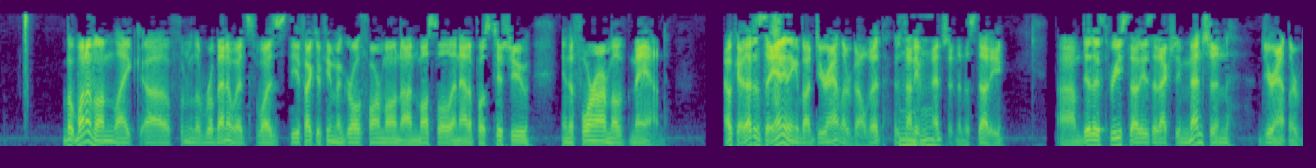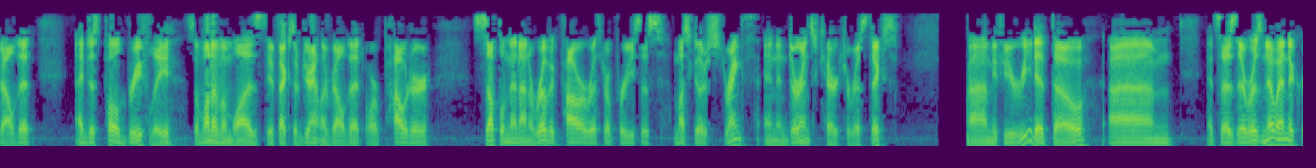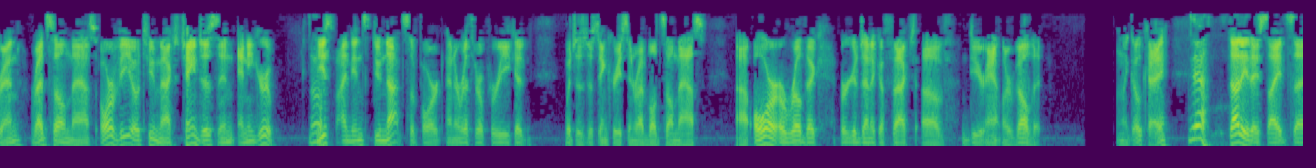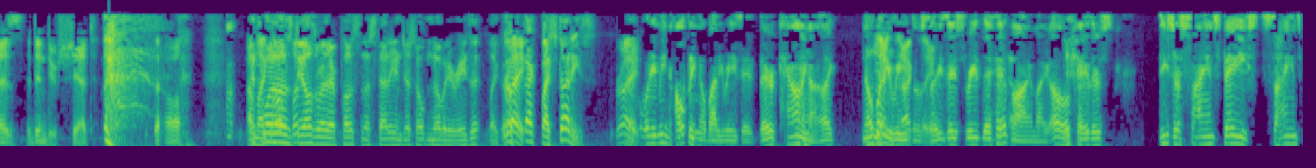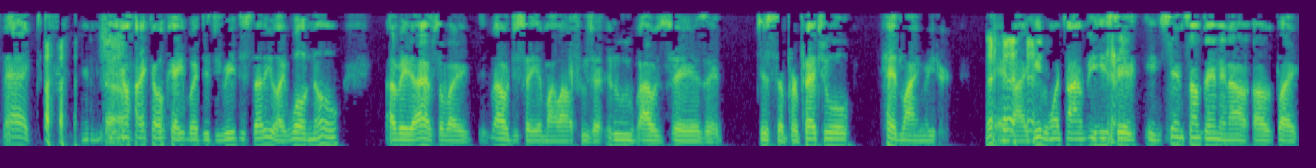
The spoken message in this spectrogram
but one of them, like uh, from the Rabinowitz, was the effect of human growth hormone on muscle and adipose tissue in the forearm of man. Okay, that doesn't say anything about deer antler velvet. It's mm-hmm. not even mm-hmm. mentioned in the study. Um, the other three studies that actually mentioned deer antler velvet, I just pulled briefly. So one of them was the effects of deer antler velvet or powder supplement on aerobic power, erythropoiesis, muscular strength, and endurance characteristics. Um, if you read it though, um, it says there was no endocrine, red cell mass, or VO2 max changes in any group. Oh. These findings do not support an erythropoietic, which is just increasing red blood cell mass, uh, or aerobic ergogenic effect of deer antler velvet. I'm like, okay. Yeah. Study they cite says it didn't do shit. so I'm it's like, one well, of those deals where they're posting a study and just hoping nobody reads it. Like, oh, right. backed by studies. Right. What do you mean hoping nobody reads it? They're counting on it. Like nobody yeah, exactly. reads those studies. They just read the headline. Like, oh, okay, there's these are science based, science backed. you know, like okay, but did you read the study? Like, well, no. I mean, I have somebody I would just say in my life who's a, who I would say is a just a perpetual headline reader. And like even one time he said he sent something and I, I was like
